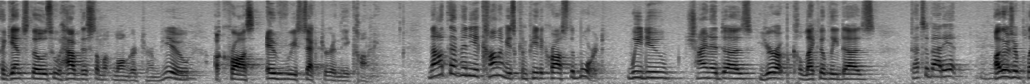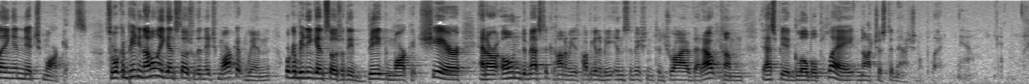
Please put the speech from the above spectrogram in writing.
against those who have this somewhat longer term view across every sector in the economy. Not that many economies compete across the board. We do, China does, Europe collectively does. That's about it. Mm-hmm. Others are playing in niche markets. So we're competing not only against those with a niche market win, we're competing against those with a big market share, and our own domestic economy is probably going to be insufficient to drive that outcome. It has to be a global play, not just a national play. Yeah. yeah.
